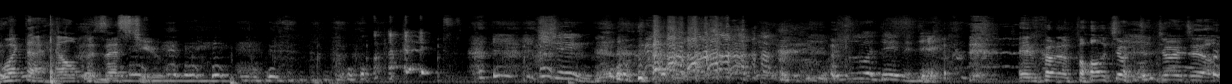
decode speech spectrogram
What the hell possessed you? What? Shing. this is what David did. In front of Paul George and George Hill.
